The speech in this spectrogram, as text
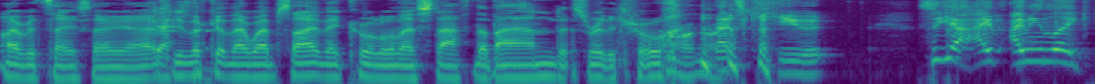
I would say so, yeah. If you look at their website, they call all their staff the band. It's really cool. Oh, no. That's cute. So yeah, I I mean like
